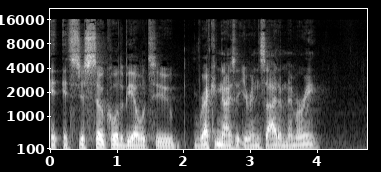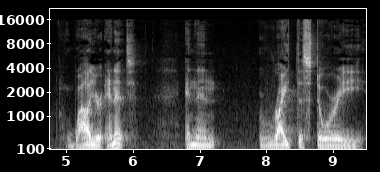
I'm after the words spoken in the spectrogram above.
it, it's just so cool to be able to recognize that you're inside a memory while you're in it, and then write the story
